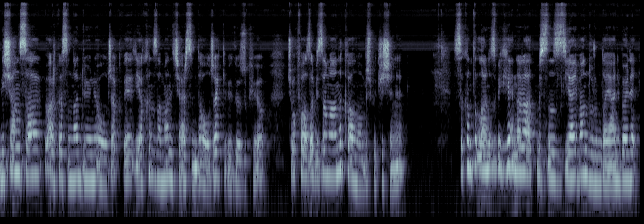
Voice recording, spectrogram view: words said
Nişansa arkasından düğünü olacak ve yakın zaman içerisinde olacak gibi gözüküyor. Çok fazla bir zamanı kalmamış bu kişinin. Sıkıntılarınızı bir kenara atmışsınız yayvan durumda yani böyle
